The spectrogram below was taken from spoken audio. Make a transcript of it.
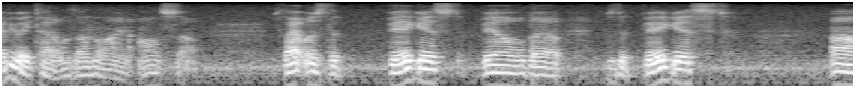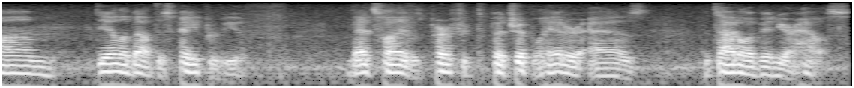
heavyweight title is on the line also. So that was the biggest build up, was the biggest um, deal about this pay per view. That's why it was perfect to put triple header as the title of In Your House.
